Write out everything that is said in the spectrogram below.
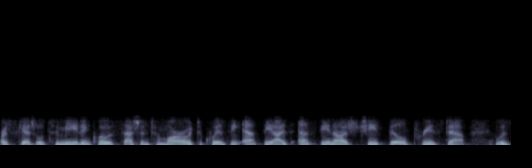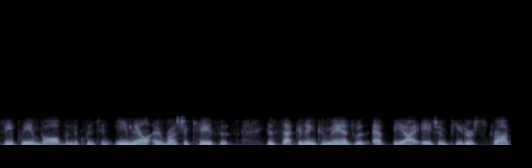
are scheduled to meet in closed session tomorrow to quiz the FBI's espionage chief Bill Priestap, who was deeply involved in the Clinton email and Russia cases. His second in command was FBI agent Peter Strzok,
